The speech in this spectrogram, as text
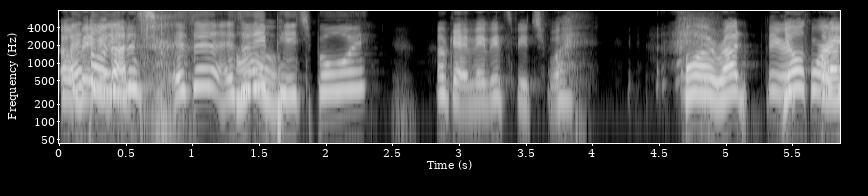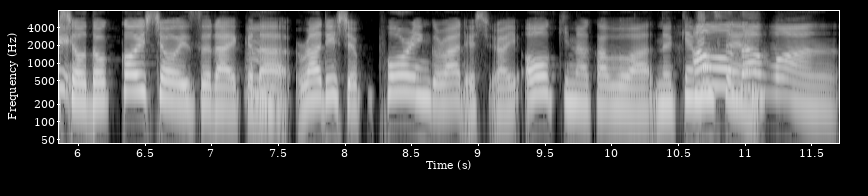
Oh, maybe that is- Isn't isn't Oh. it Peach Boy? Okay, maybe it's Beach Boy. Or rad- They were pouring- よっこらしょ、どっこいしょ is like Mm. the radish, pouring radish, right? 大きな株は抜けま Oh, せん。 that one.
